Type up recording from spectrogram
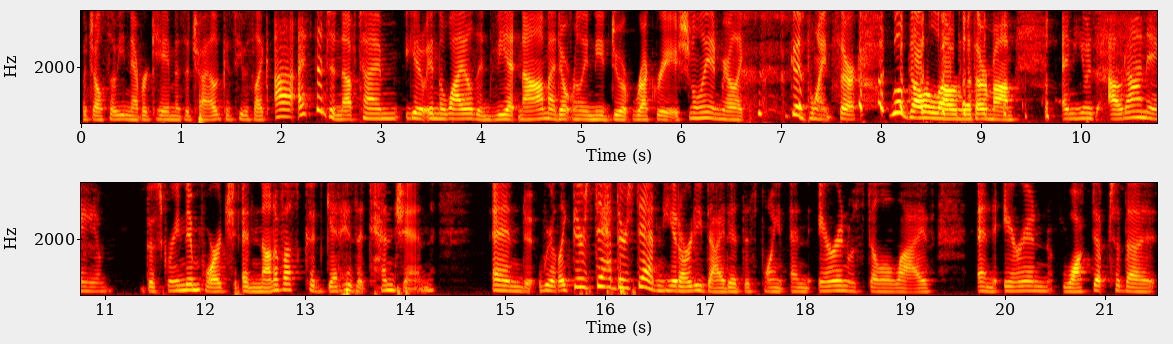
which also he never came as a child because he was like, uh, I spent enough time, you know, in the wild in Vietnam. I don't really need to do it recreationally. And we are like, good point, sir. We'll go alone with our mom. And he was out on a the screened in porch, and none of us could get his attention. And we were like, there's dad, there's dad. And he had already died at this point, and Aaron was still alive. And Aaron walked up to the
